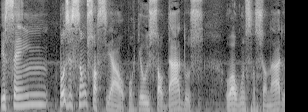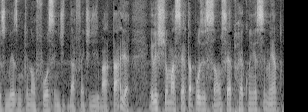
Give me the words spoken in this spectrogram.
e sem posição social, porque os soldados ou alguns funcionários, mesmo que não fossem de, da frente de batalha, eles tinham uma certa posição, um certo reconhecimento.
